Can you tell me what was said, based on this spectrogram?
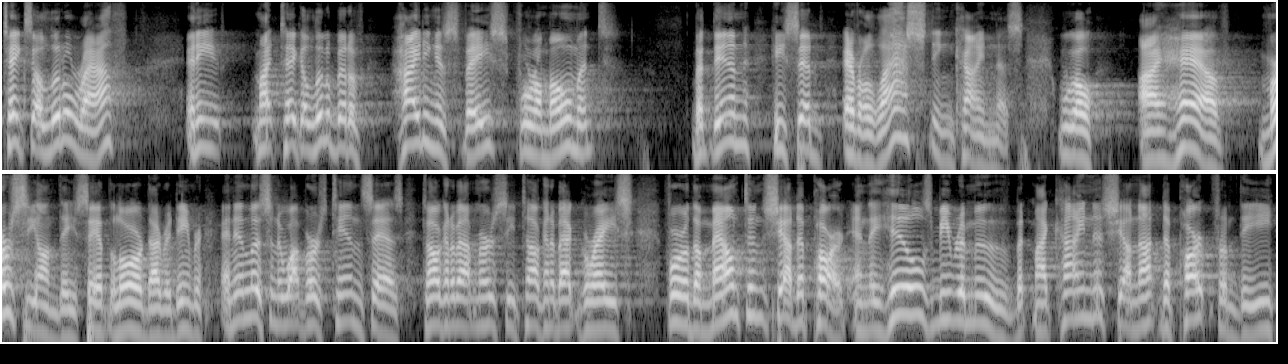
takes a little wrath, and he might take a little bit of hiding his face for a moment. But then he said, Everlasting kindness will I have mercy on thee, saith the Lord thy Redeemer. And then listen to what verse 10 says, talking about mercy, talking about grace. For the mountains shall depart, and the hills be removed, but my kindness shall not depart from thee,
